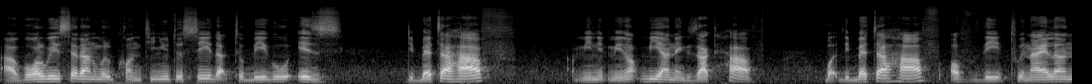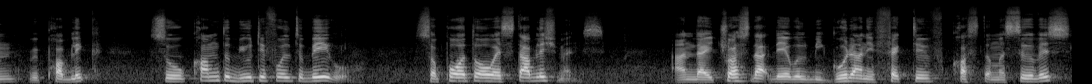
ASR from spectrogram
I've always said and will continue to say that Tobago is the better half I mean, it may not be an exact half, but the better half of the Twin Island Republic. So come to beautiful Tobago, support our establishments, and I trust that there will be good and effective customer service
